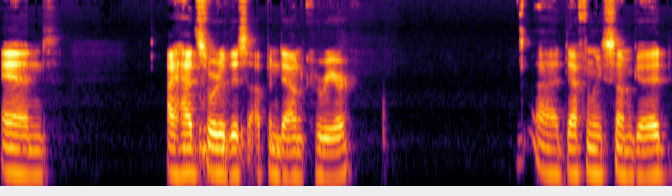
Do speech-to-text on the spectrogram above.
and I had sort of this up and down career. Uh, definitely some good,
